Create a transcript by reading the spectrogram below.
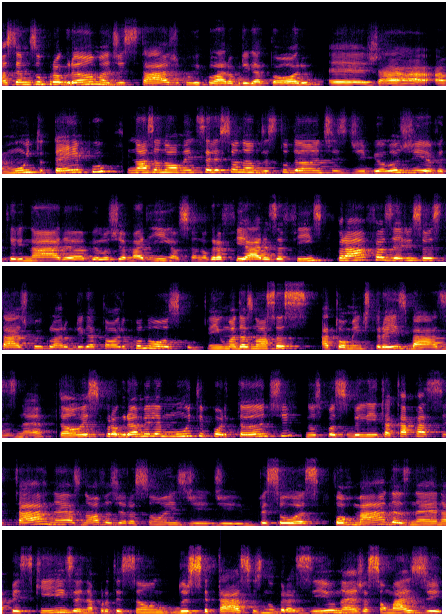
nós temos um programa de estágio curricular obrigatório é, já há muito tempo e nós anualmente selecionamos estudantes de biologia, veterinária, biologia marinha, oceanografia, áreas afins, para fazerem seu estágio curricular obrigatório conosco, em uma das nossas atualmente três bases, né? Então esse programa ele é muito importante, nos possibilita capacitar, né, as novas gerações de, de pessoas formadas, né, na pesquisa e na proteção dos cetáceos no Brasil, né? Já são mais de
